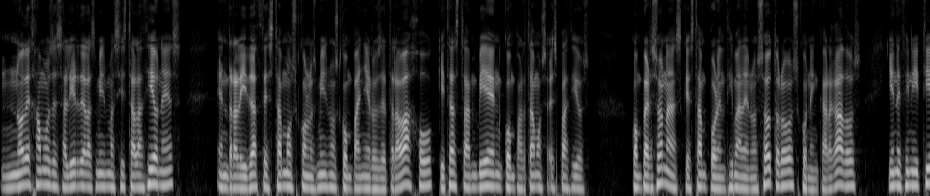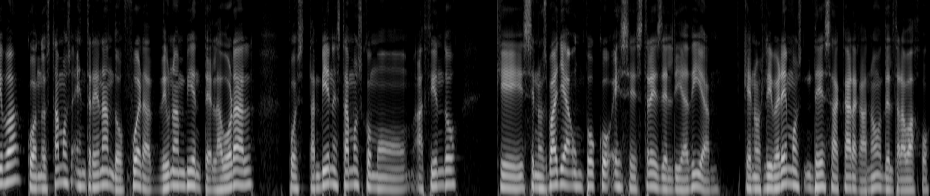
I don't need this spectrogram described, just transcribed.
no dejamos de salir de las mismas instalaciones, en realidad estamos con los mismos compañeros de trabajo, quizás también compartamos espacios con personas que están por encima de nosotros, con encargados, y en definitiva, cuando estamos entrenando fuera de un ambiente laboral, pues también estamos como haciendo que se nos vaya un poco ese estrés del día a día, que nos liberemos de esa carga, ¿no? del trabajo.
